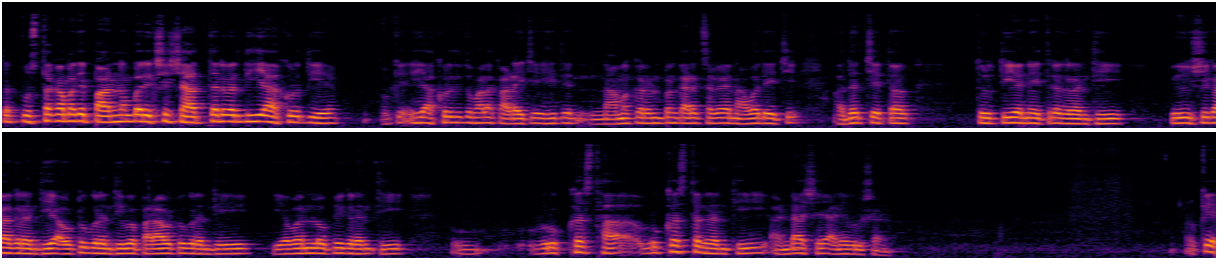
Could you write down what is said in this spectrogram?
तर पुस्तकामध्ये पान नंबर एकशे शहात्तर वरती ही आकृती आहे. ओके ही आकृती तुम्हाला काढायची ही ते नामकरण पण करायचं सगळ्या नावं द्यायची. अधचेतक तृतीय नेत्रग्रंथी पियुषिका ग्रंथी औटू ग्रंथी व परावटू ग्रंथी यवनलोपी ग्रंथी वृक्षस्था वृक्षस्थ ग्रंथी अंडाशय आणि वृषण. ओके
